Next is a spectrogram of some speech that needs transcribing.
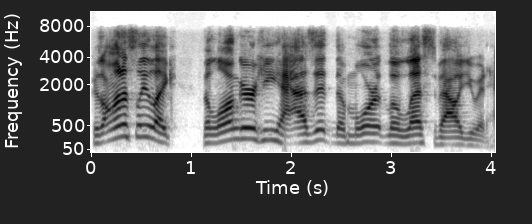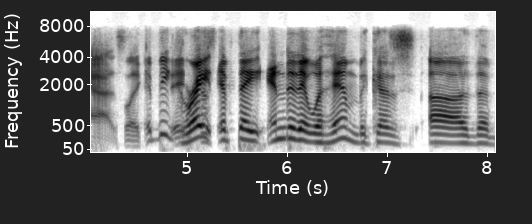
Because honestly, like the longer he has it, the more the less value it has. Like It'd be it great just- if they ended it with him because uh, the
